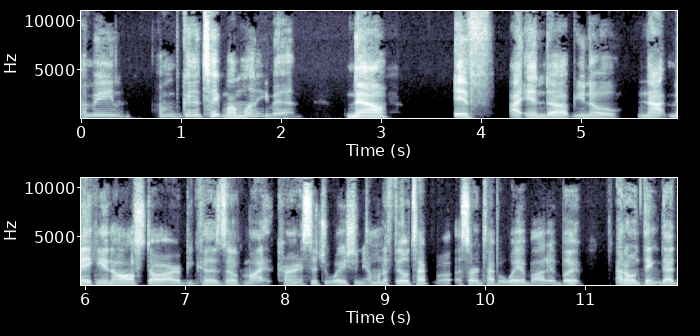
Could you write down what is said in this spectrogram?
I mean, I'm gonna take my money, man. Now, if I end up, you know, not making an All Star because of my current situation, I'm gonna feel type a certain type of way about it, but I don't think that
